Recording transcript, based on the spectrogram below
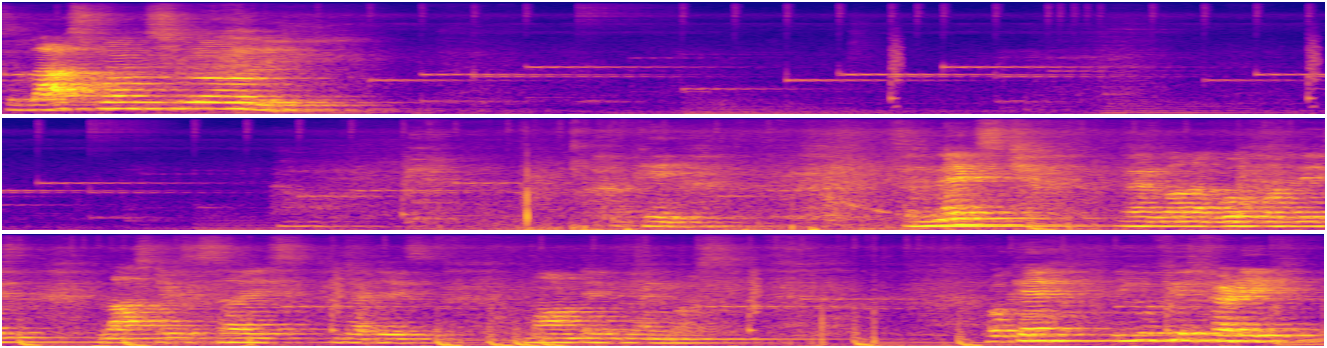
So last one slowly. Next we are gonna go for this last exercise that is mountain climbers. Okay, if you feel fatigue,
